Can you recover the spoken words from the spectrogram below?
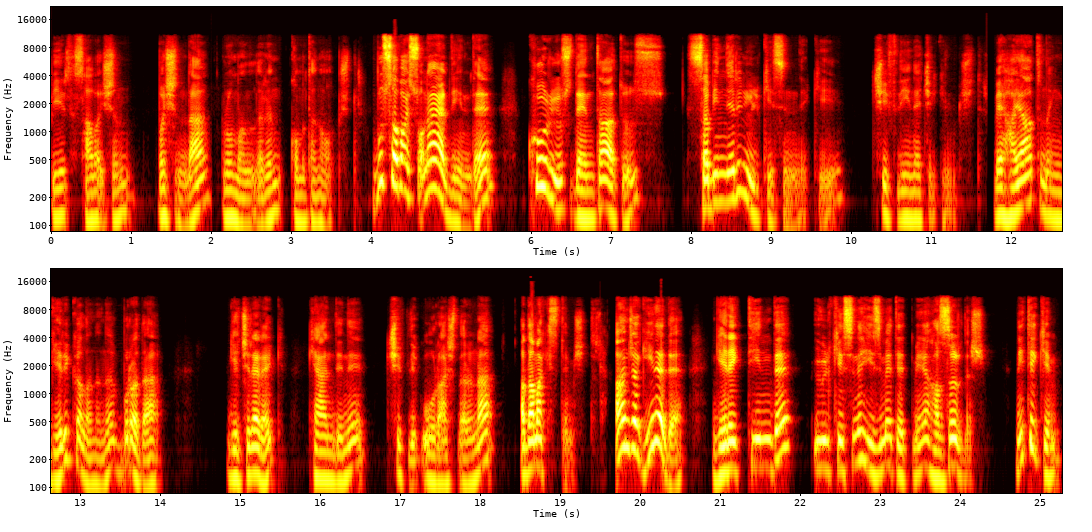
bir savaşın başında Romalıların komutanı olmuştur. Bu savaş sona erdiğinde Curius Dentatus Sabinlerin ülkesindeki çiftliğine çekilmiştir ve hayatının geri kalanını burada geçirerek kendini çiftlik uğraşlarına adamak istemiştir. Ancak yine de gerektiğinde ülkesine hizmet etmeye hazırdır. Nitekim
